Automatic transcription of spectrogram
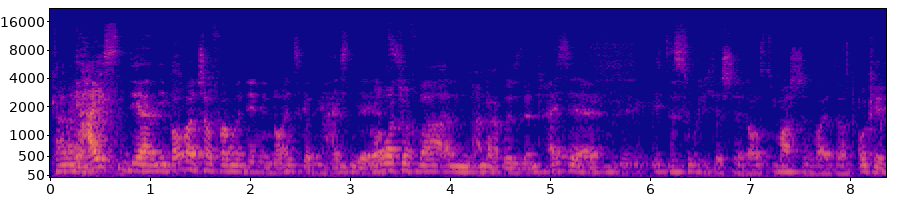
kann Wie heißt denn der? Nee, Gorbatschow war mit der in den 90ern. Wie heißt denn der? jetzt? Gorbatschow war ein anderer Präsident. Heißt der? Ich- Das suche ich jetzt schnell raus. Du machst schon weiter. Okay,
